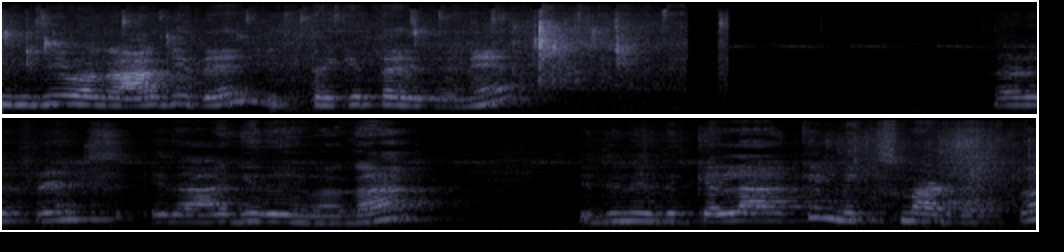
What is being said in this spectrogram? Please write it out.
ಇದು ಇವಾಗ ಆಗಿದೆ. ಈಗ ತೆಗಿತಾ ಇದ್ದೀನಿ. ನೋಡಿ ಫ್ರೆಂಡ್ಸ್, ಇದಾಗಿದೆ ಇವಾಗ. ಇದನ್ನ ಇದಕ್ಕೆಲ್ಲ ಹಾಕಿ ಮಿಕ್ಸ್ ಮಾಡಬೇಕು.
